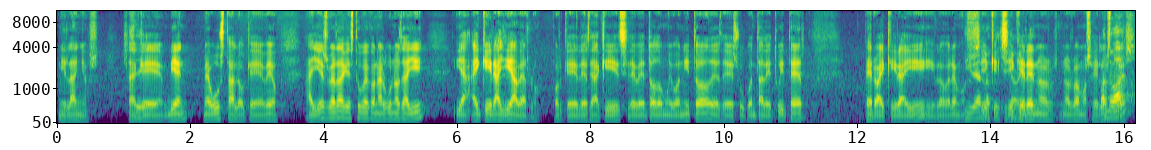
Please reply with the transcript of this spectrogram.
mil años. O sea Sí. que bien, me gusta lo que veo. Allí es verdad que estuve con algunos de allí y hay que ir allí a verlo, porque desde aquí se ve todo muy bonito, desde su cuenta de Twitter, pero hay que ir ahí y lo veremos. Y Si, si quieres nos, nos vamos a ir los ¿Cuándo tres. vas?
